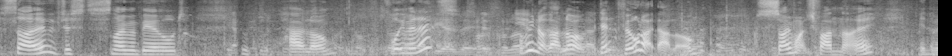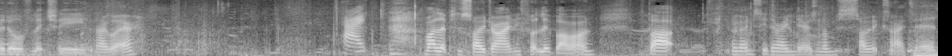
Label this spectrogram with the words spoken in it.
So we've just snowmobiled. How long? 40 minutes? Probably not that long. It didn't feel like that long. So much fun though. In the middle of literally nowhere. Hi. My lips are so dry. and he's put lip balm on. But we're going to see the reindeers and I'm so excited.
